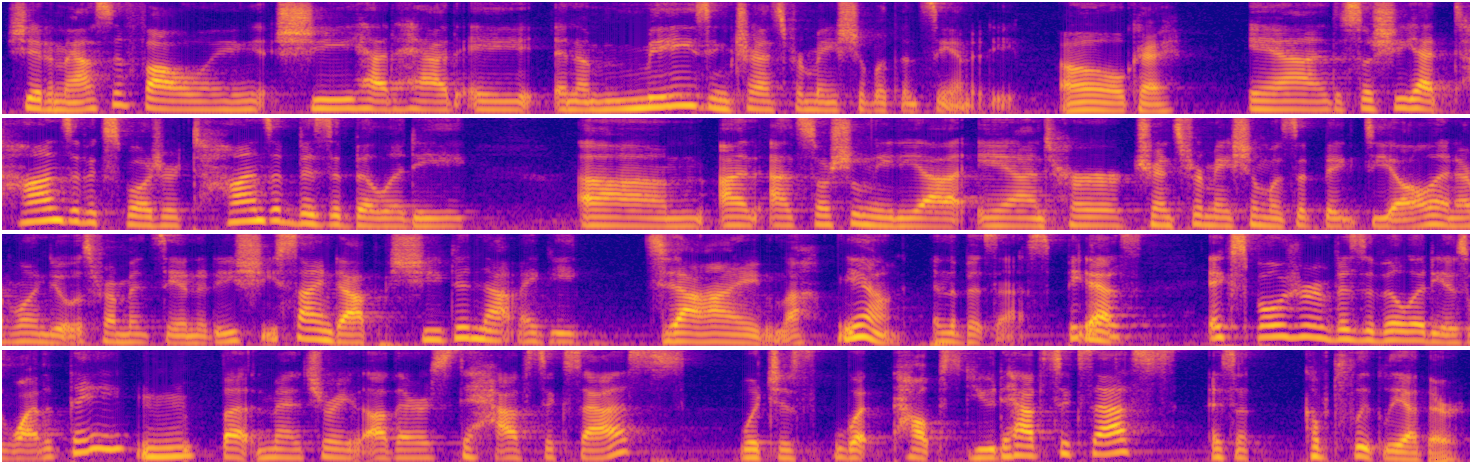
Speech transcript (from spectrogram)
She had a massive following. She had had a an amazing transformation with Insanity. Oh, okay. And so she had tons of exposure, tons of visibility um, on, on social media, and her transformation was a big deal, and everyone knew it was from Insanity. She signed up. She did not make a dime Yeah. in the business because exposure and visibility is one thing, but mentoring others to have success, which is what helps you to have success, is a completely other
